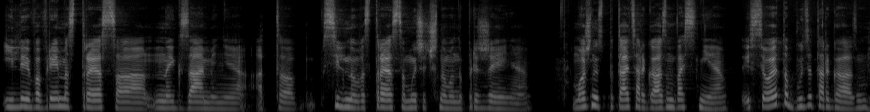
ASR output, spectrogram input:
или во время стресса на экзамене от э, сильного стресса мышечного напряжения. Можно испытать оргазм во сне. И все это будет оргазм.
